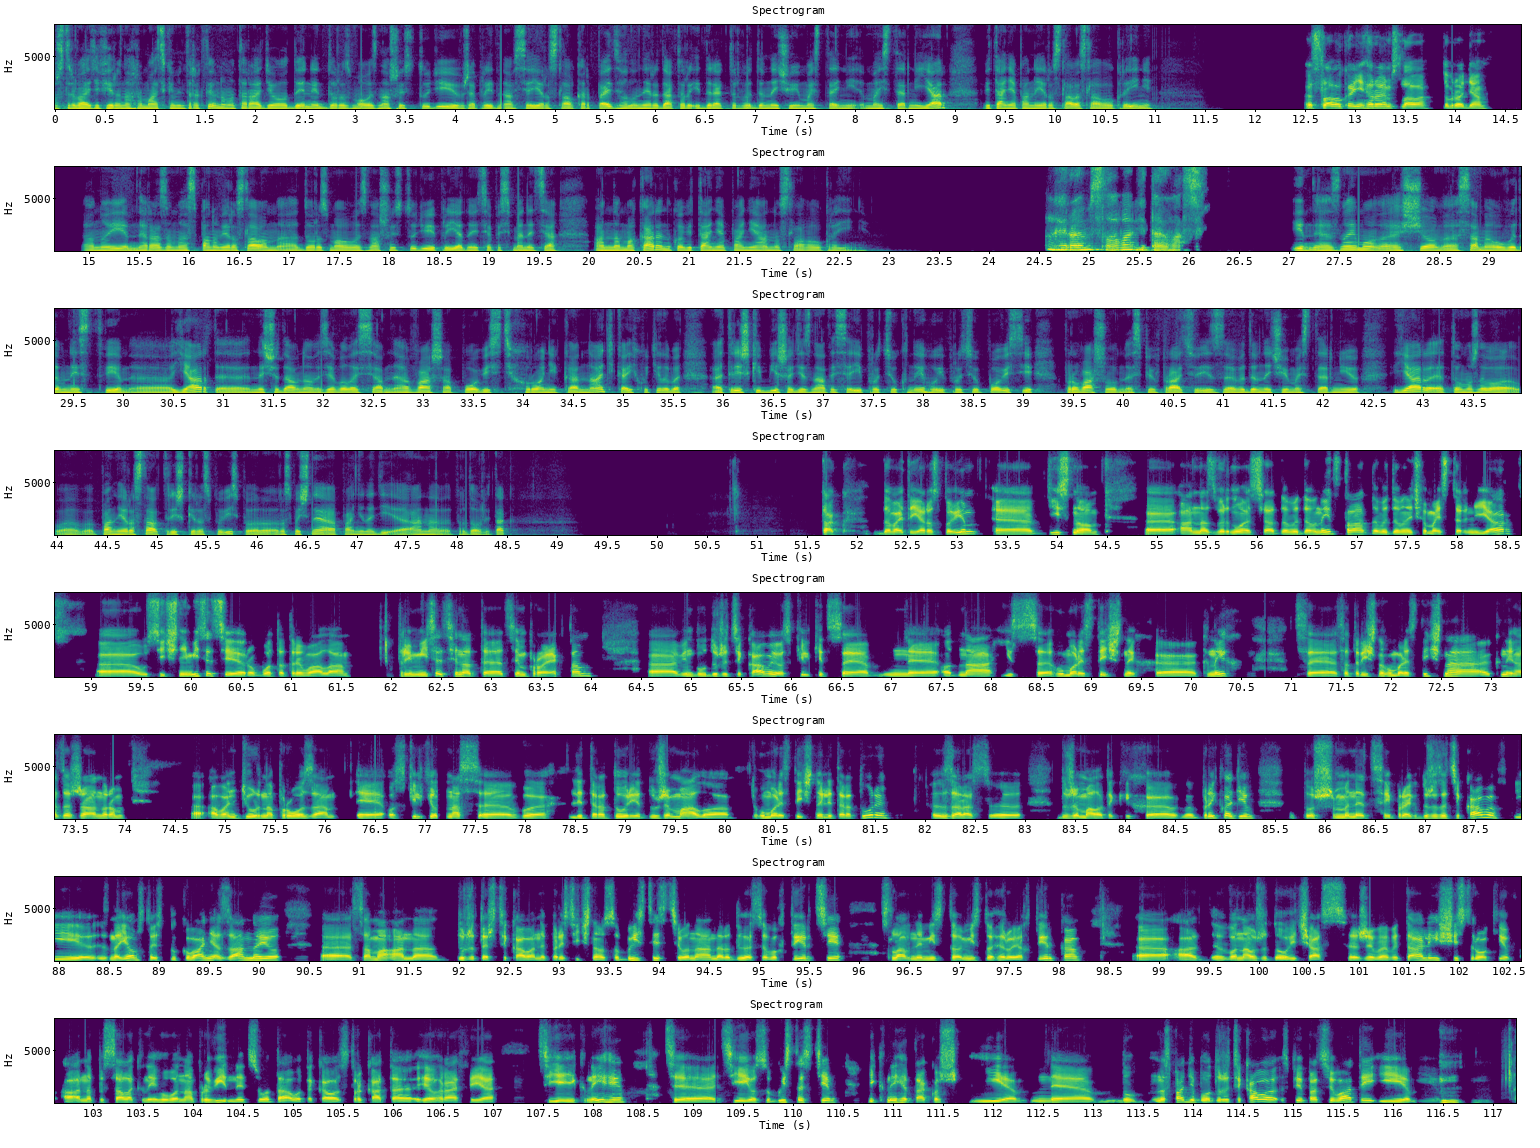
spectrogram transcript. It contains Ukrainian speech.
Тож тривають ефіри на громадському інтерактивному та радіо 1. І до розмови з нашою студією вже приєднався Ярослав Карпець, головний редактор і директор видавничої майстерні, майстерні Яр. Вітання, пане Ярославе, слава Україні! Слава Україні, героям слава! Доброго дня! Ну і разом з паном Ярославом е, до розмови з нашою студією приєднується письменниця Анна Макаренко. Вітання, пані Анно, слава Україні! Героям слава, вітаю вас. І е, знаємо, е, що е, саме у видавництві Яр е, нещодавно з'явилася ваша повість Хроніка Надька, і хотіли би трішки більше дізнатися і про цю книгу, і про цю повість, і про вашу співпрацю із видавничою майстернею Яр. То, можливо, пан Ярослав трішки розповість, по- розпочне, а пані Наді... Анна продовжить, так? Так, давайте я розповім. Дійсно, Анна звернулася до видавництва, до видавничої майстерні Яр е, у січні місяці. Робота тривала три місяці над е, цим проектом. Е, він був дуже цікавий, оскільки це е, одна із гумористичних е, книг. Це сатирично-гумористична книга за жанром, е, авантюрна проза. Е, оскільки у нас е, в літературі дуже мало гумористичної літератури. Зараз е, дуже мало таких е, прикладів. Тож мене цей проект дуже зацікавив, і знайомство і спілкування з Анною. Е, сама Анна дуже теж цікава, непересічна особистість. Вона народилася в Охтирці, славне місто, місто Героя Охтирка. А вона вже довгий час живе в Італії 6 років. А написала книгу вона про Вінницю. Ота, от така от строката географія цієї книги, це цієї особистості, і книги також. І е, ну насправді було дуже цікаво співпрацювати і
